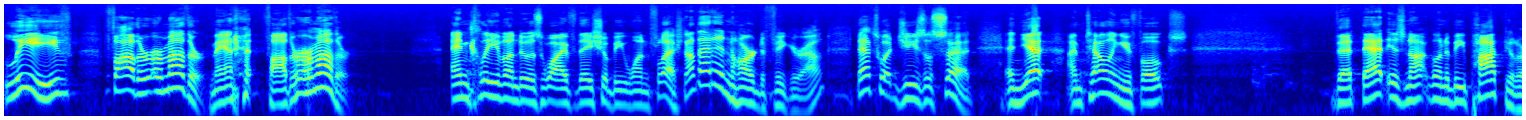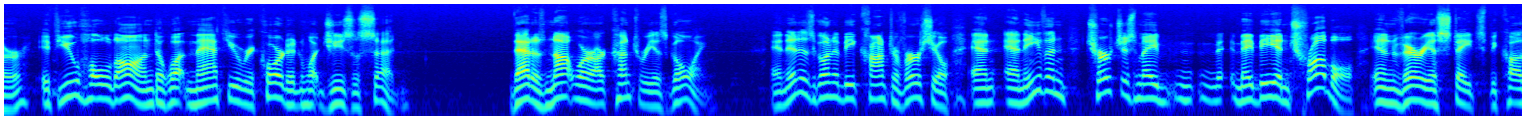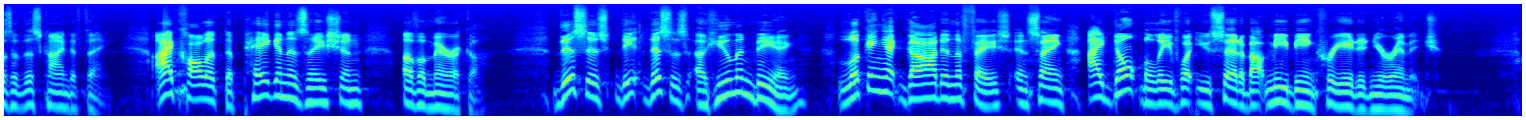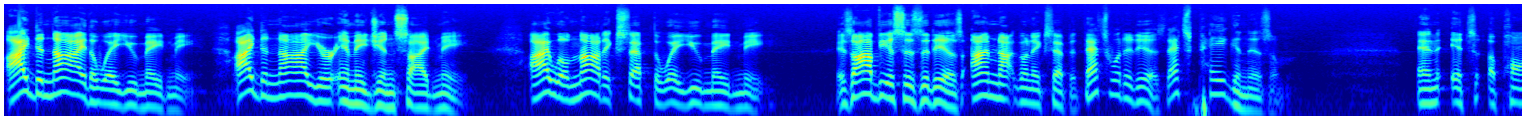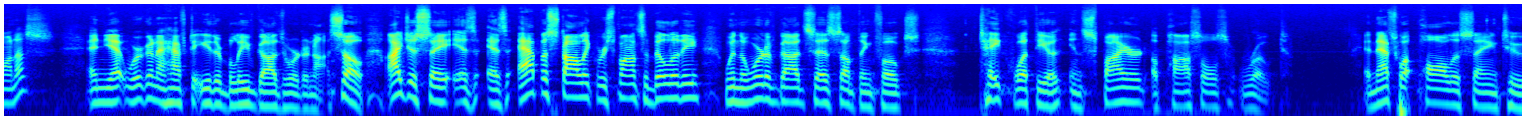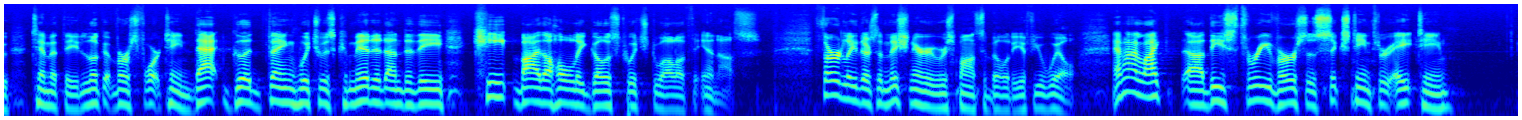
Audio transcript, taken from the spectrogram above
leave father or mother, man, father or mother, and cleave unto his wife, they shall be one flesh. Now, that isn't hard to figure out. That's what Jesus said. And yet, I'm telling you, folks, that that is not going to be popular if you hold on to what Matthew recorded and what Jesus said. That is not where our country is going. And it is going to be controversial. And, and even churches may, may be in trouble in various states because of this kind of thing. I call it the paganization of America. This is, this is a human being looking at God in the face and saying, I don't believe what you said about me being created in your image. I deny the way you made me. I deny your image inside me. I will not accept the way you made me. As obvious as it is, I'm not going to accept it. That's what it is. That's paganism. And it's upon us, and yet we're going to have to either believe God's word or not. So I just say, as, as apostolic responsibility, when the word of God says something, folks, take what the inspired apostles wrote. And that's what Paul is saying to Timothy. Look at verse 14. That good thing which was committed unto thee, keep by the Holy Ghost which dwelleth in us. Thirdly, there's a missionary responsibility, if you will. And I like uh, these three verses, 16 through 18,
